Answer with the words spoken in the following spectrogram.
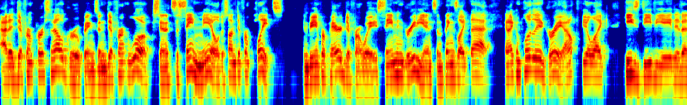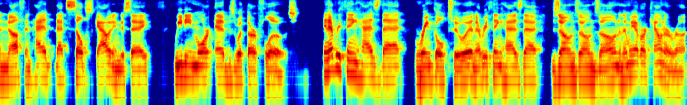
at a different personnel groupings and different looks and it's the same meal just on different plates and being prepared different ways same ingredients and things like that. And i completely agree. I don't feel like he's deviated enough and had that self scouting to say, we need more ebbs with our flows. And everything has that wrinkle to it, and everything has that zone, zone, zone. And then we have our counter run.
